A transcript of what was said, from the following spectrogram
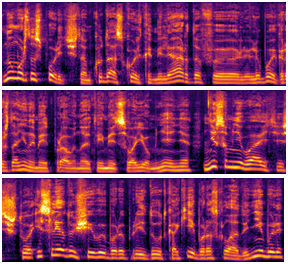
Ну, можно спорить, там, куда, сколько миллиардов. Э, любой гражданин имеет право на это иметь свое мнение. Не сомневайтесь, что и следующие выборы придут, какие бы расклады ни были.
